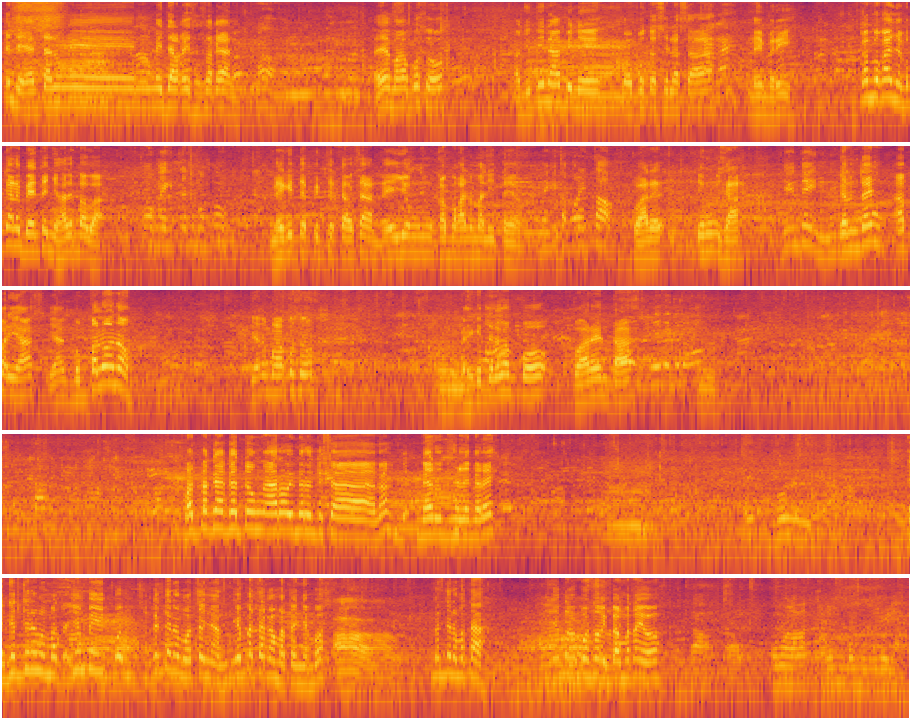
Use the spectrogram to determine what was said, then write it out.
Hindi, ang tanong eh, may dala kayo sasakyan. Oo. Ayan mga boss oh. Pag hindi nabili, pupunta sila sa Lemery. Kamukha niya, magkano benta niyo? Halimbawa, Oh, may kita naman po. may kita 50,000. Eh, yung kamukha ng maliit na yun. May kita ko rito. Kuwari, yung isa, Yun din. may ganun kita din? ko. Ah, parehas. Yan, bumpalo no? Yan ang mga boss oh. Hmm, mahigit na naman po, 40. Hmm. Ba't pagka ganitong araw ay meron din sa, ano? Mer- Meron din sa Lemery? Bulong. Ang ganda ng mata. Yung babe, ang ganda ng mata niyan. Yung bata ka mata niya, boss? Ah, ah. Ang Ganda ng mata. Yung mga boss, oh, iba ang mata yun. Ah, Umalakas akong bumubulo niya.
